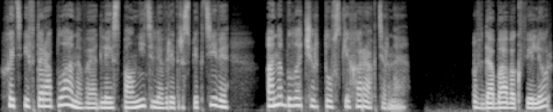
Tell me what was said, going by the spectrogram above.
Хоть и второплановая для исполнителя в ретроспективе, она была чертовски характерная. Вдобавок «Филёр»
